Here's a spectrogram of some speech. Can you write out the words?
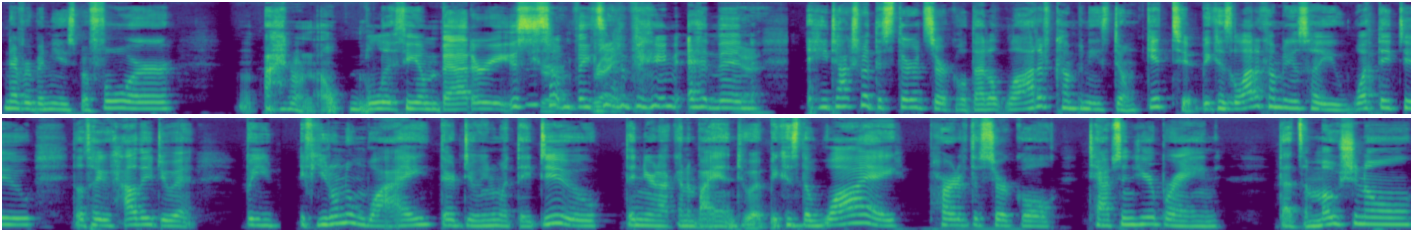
never been used before. I don't know, lithium batteries, Sure, something, right. something. And then he talks about this third circle that a lot of companies don't get to because a lot of companies will tell you what they do, they'll tell you how they do it. But you, if you don't know why they're doing what they do, then you're not going to buy into it because the why part of the circle taps into your brain that's emotional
